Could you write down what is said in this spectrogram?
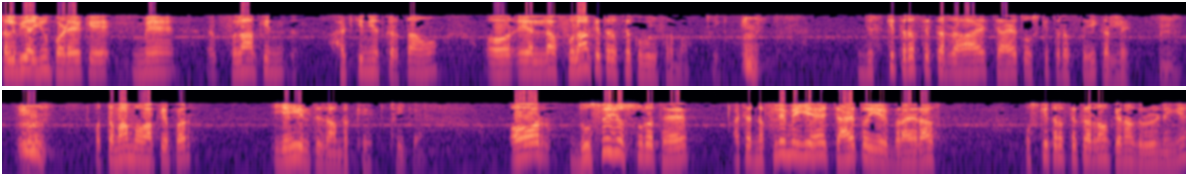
تلبیہ یوں پڑھے کہ میں فلاں کی حج کی نیت کرتا ہوں اور اے اللہ فلاں کی طرف سے قبول فرما۔ ٹھیک ہے۔ جس کی طرف سے کر رہا ہے چاہے تو اس کی طرف سے ہی کر لے۔ اور تمام مواقع پر یہی التظام رکھے۔ ٹھیک ہے۔ اور دوسری جو صورت ہے اچھا نفلی میں یہ ہے چاہے تو یہ براہ راست اس کی طرف سے کر رہا ہوں کہنا ضروری نہیں ہے۔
